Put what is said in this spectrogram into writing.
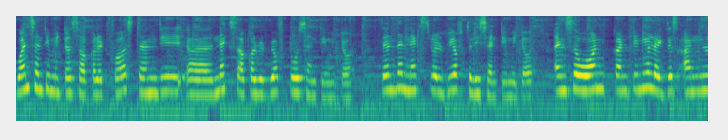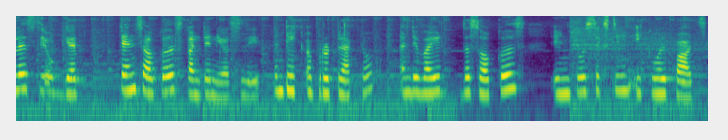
1 centimeter circle at first then the uh, next circle will be of 2 centimeter. Then the next will be of 3 centimeter and so on continue like this unless you get 10 circles continuously then take a protractor and divide the circles into 16 equal parts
